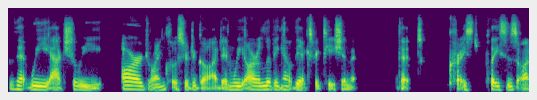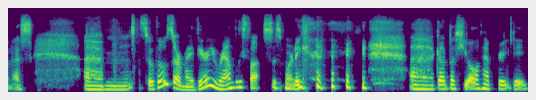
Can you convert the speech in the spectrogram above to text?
that we actually are drawing closer to God and we are living out the expectation that that Christ places on us. Um, so those are my very rambly thoughts this morning. uh, God bless you all and have a great day.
